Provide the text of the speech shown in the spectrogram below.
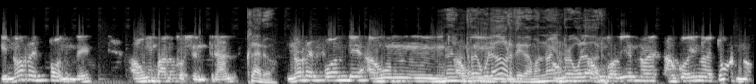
Que no responde a un banco central, Claro. no responde a un, No hay a un regulador, digamos, no hay a un regulador. a un gobierno, a un gobierno de turno.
